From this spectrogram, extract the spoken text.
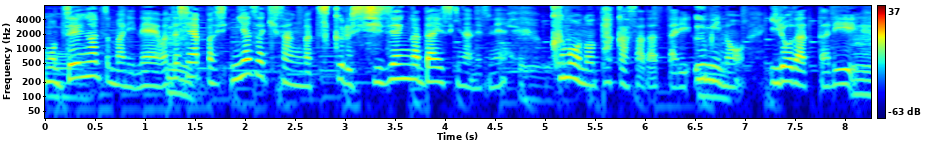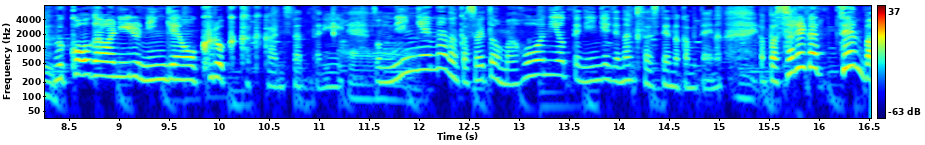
もう全集まりで私はやっぱ宮崎さんが作る自然が大好きなんですね。雲の高さだったり海の色だったり、うん。向こう側にいる人間を黒く描く感じだったり、はあ。その人間なのかそれとも魔法によって人間じゃなくさせてるのかみたいな。やっぱそれが全部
